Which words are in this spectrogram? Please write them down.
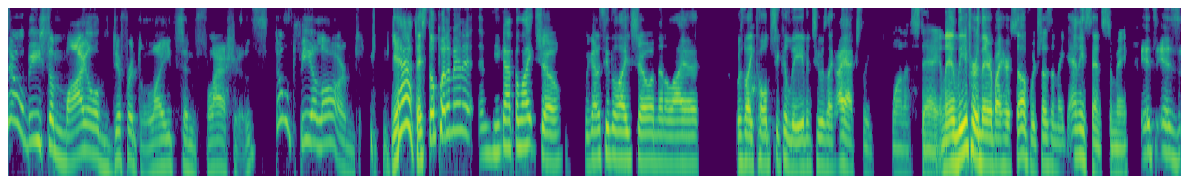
There will be some mild different lights and flashes. Don't be alarmed. Yeah, they still put him in it, and he got the light show. We got to see the light show, and then Elia was like told she could leave, and she was like, I actually want to stay. And they leave her there by herself which doesn't make any sense to me. It's as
